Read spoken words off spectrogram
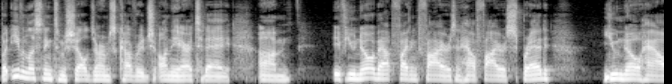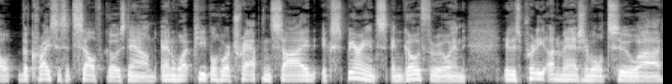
But even listening to Michelle Durham's coverage on the air today, um, if you know about fighting fires and how fires spread, you know how the crisis itself goes down and what people who are trapped inside experience and go through. And it is pretty unimaginable to uh,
